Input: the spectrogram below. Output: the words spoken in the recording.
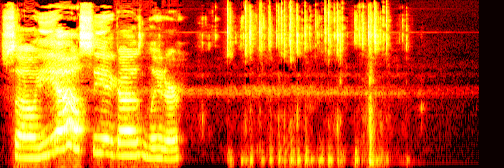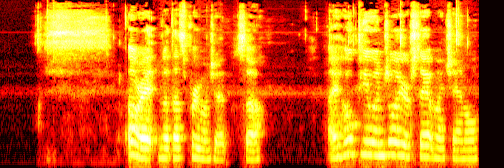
So, yeah, I'll see you guys later. Alright, but that's pretty much it, so. I hope you enjoy your stay at my channel.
